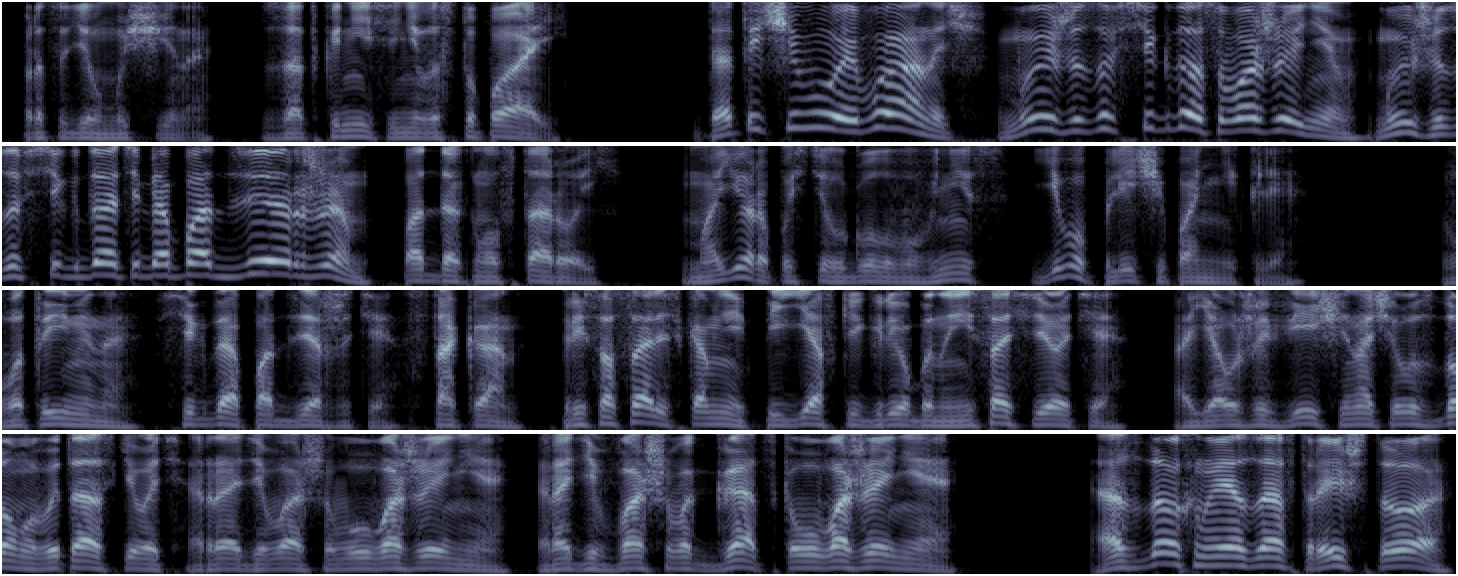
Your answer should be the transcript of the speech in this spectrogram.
— процедил мужчина. «Заткнись и не выступай!» «Да ты чего, Иваныч? Мы же завсегда с уважением! Мы же завсегда тебя поддержим!» — поддакнул второй. Майор опустил голову вниз, его плечи поникли. «Вот именно, всегда поддержите. Стакан. Присосались ко мне, пиявки гребаные, и сосете. А я уже вещи начал из дома вытаскивать ради вашего уважения, ради вашего гадского уважения. А сдохну я завтра, и что?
